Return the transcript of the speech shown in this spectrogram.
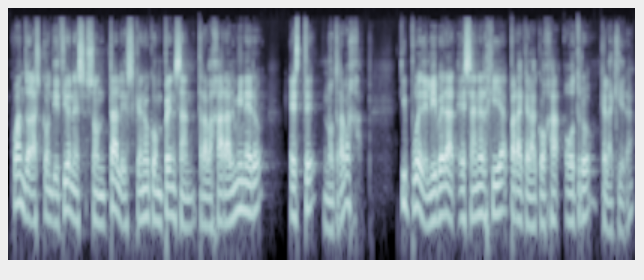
cuando las condiciones son tales que no compensan trabajar al minero, este no trabaja y puede liberar esa energía para que la coja otro que la quiera.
